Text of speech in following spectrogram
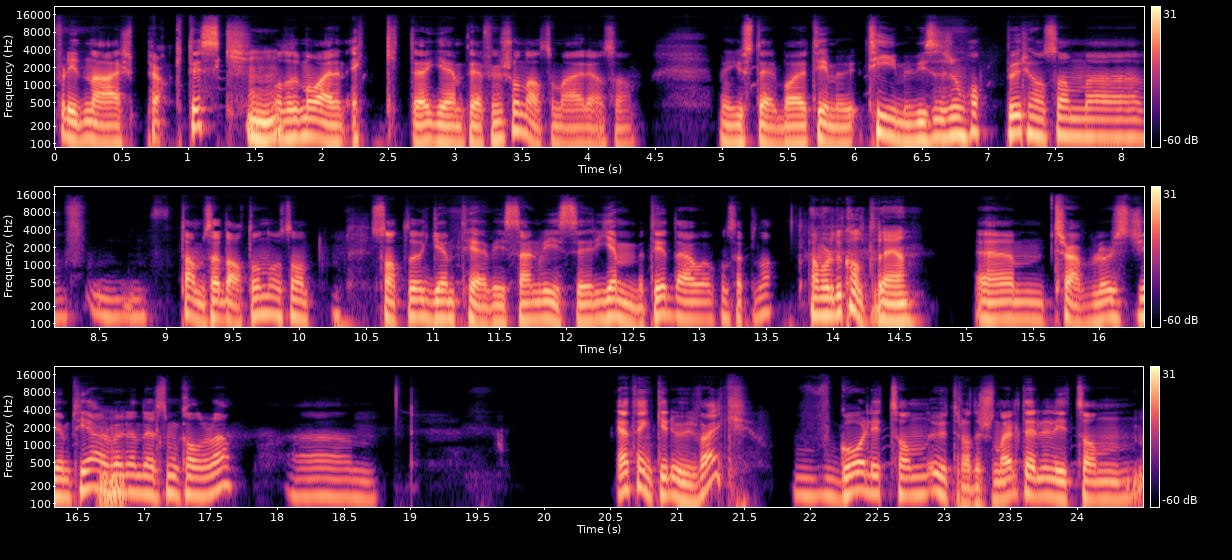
Fordi den er praktisk, Mm. og det må være en ekte GMT-funksjon, som er altså med justerbare time, timeviser som hopper, og som uh, tar med seg datoen, og sånn at, sånn at GMT-viseren viser hjemmetid. Det er jo konseptet, da. Hva var det du kalte det igjen? Um, Travelers GMT er det Mm. vel en del som kaller det. Um, jeg tenker urverk. Gå litt sånn utradisjonelt, eller litt sånn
